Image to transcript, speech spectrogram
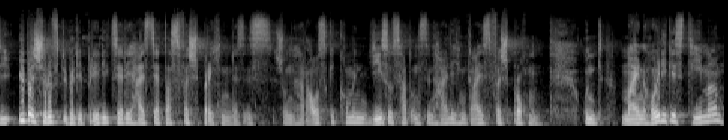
Die Überschrift über die Predigtserie heißt ja das Versprechen. Das ist schon herausgekommen. Jesus hat uns den Heiligen Geist versprochen. Und mein heutiges Thema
